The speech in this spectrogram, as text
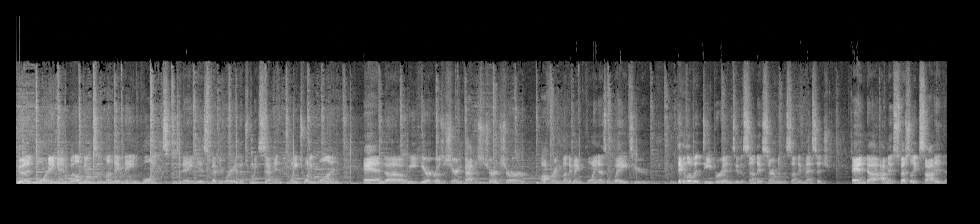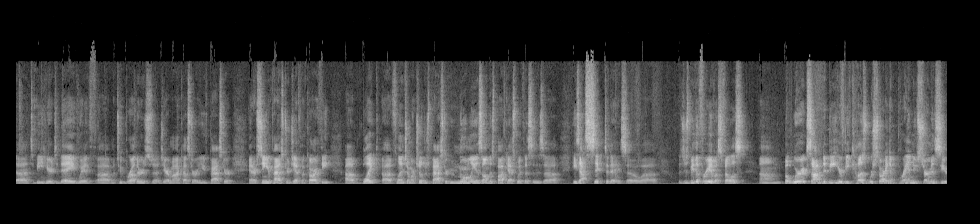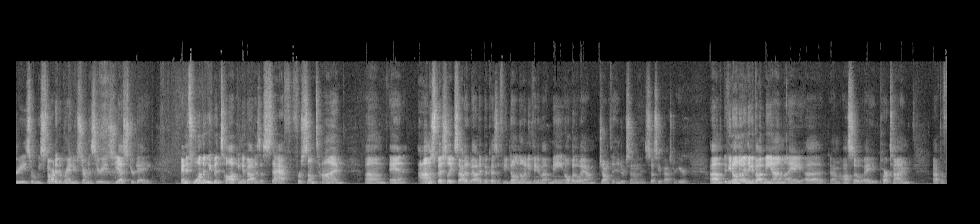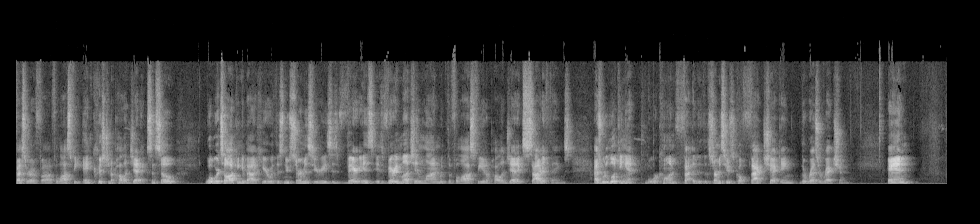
Good morning and welcome to the Monday Main Point. Today is February the 22nd, 2021, and uh, we here at Rose of Sharon Baptist Church are offering Monday Main Point as a way to dig a little bit deeper into the Sunday sermon, the Sunday message. And uh, I'm especially excited uh, to be here today with uh, my two brothers, uh, Jeremiah Custer, our youth pastor, and our senior pastor, Jeff McCarthy. Uh, Blake uh, Flincham, our children's pastor, who normally is on this podcast with us, is he's out sick today. So it'll just be the three of us, fellas. Um, but we're excited to be here because we're starting a brand new sermon series, or we started a brand new sermon series yesterday. And it's one that we've been talking about as a staff for some time. Um, and I'm especially excited about it because if you don't know anything about me, oh, by the way, I'm Jonathan Hendrickson. I'm the associate pastor here. Um, if you don't know anything about me, I'm a uh, I'm also a part-time uh, professor of uh, philosophy and Christian apologetics, and so what we're talking about here with this new sermon series is very is is very much in line with the philosophy and apologetics side of things. As we're looking at what we're calling fa- the sermon series is called fact checking the resurrection, and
